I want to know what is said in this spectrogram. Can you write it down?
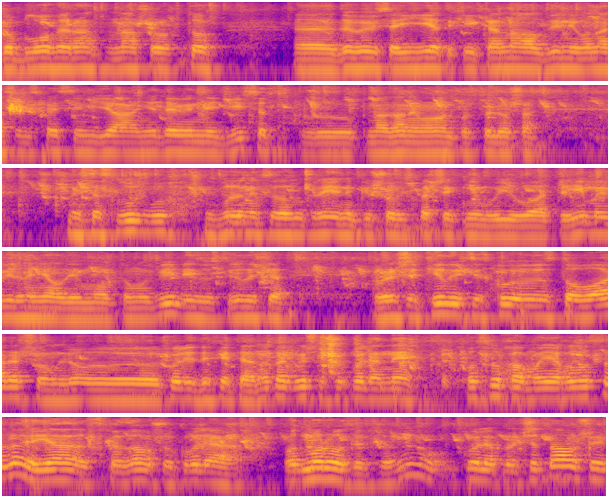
до блогера нашого, хто дивився, є такий канал, він і вона сільська сім'я, ніде він не дівся. На даний момент просто Льоша несе службу в Збройних силах України, пішов із перших днів воювати. І ми відганяли йому автомобіль і зустрілися в Решетілівці з, товаришем Колі Дехете. Ну так вийшло, що Коля не послухав моє голосове, і я сказав, що Коля одморозився. Ну, Коля прочитавши,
